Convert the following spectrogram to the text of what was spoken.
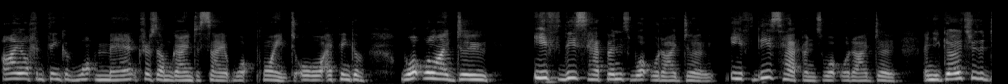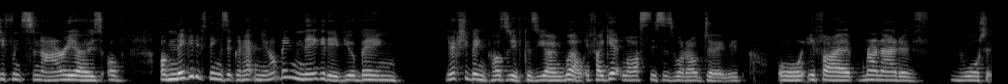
I often think of what mantras I'm going to say at what point, or I think of what will I do if this happens, what would I do? If this happens, what would I do? And you go through the different scenarios of of negative things that could happen. You're not being negative, you're being you're actually being positive because you're going, well, if I get lost, this is what I'll do. Or if I run out of water,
